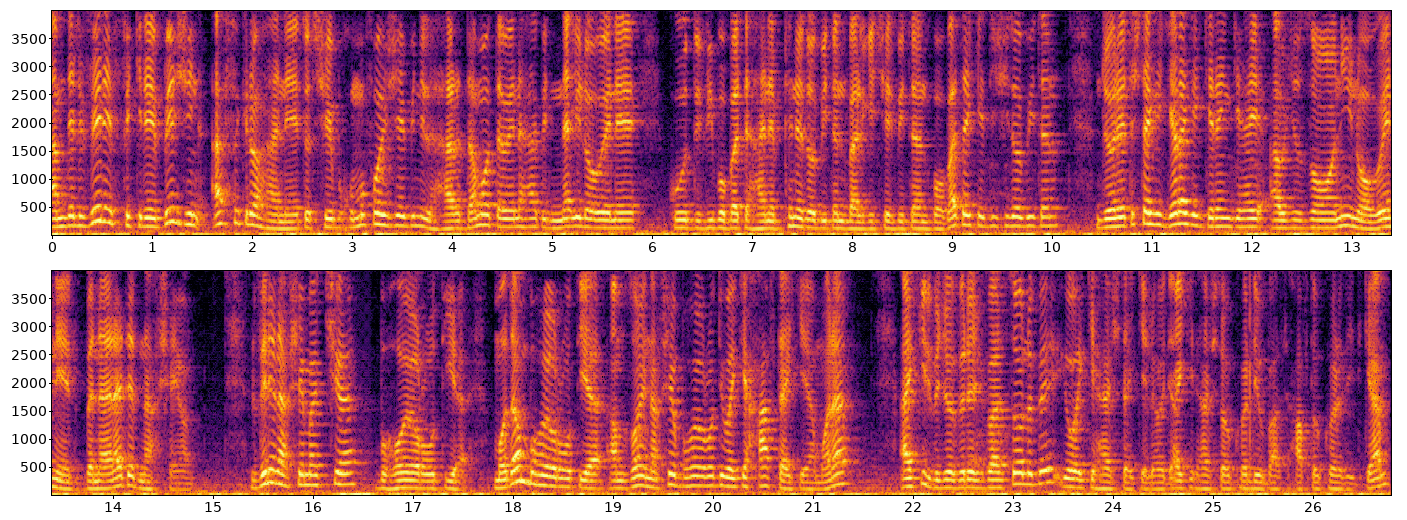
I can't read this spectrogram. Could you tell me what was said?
ام دلویری فکری بجین اف فکر هنه بخو مفاجئ بین هر دما توینه نه کود وی بابت هنبتنه دو بیتن بلگی چیر بیتن بابت که دیشی دو بیتن جوریتش تاکی گلک گرنگی های اوج زانین و وینید بنارتت نقشیان. الفيري نقشه ما چیه؟ بهای روتیه. مادام بهای روتیه امزای نقشه بهای روتی و که هفته که امانه اکید وجا ورش بر سال به یا که هشته که لهادی اکید هشته کردی و بس هفته کردی دیگه.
